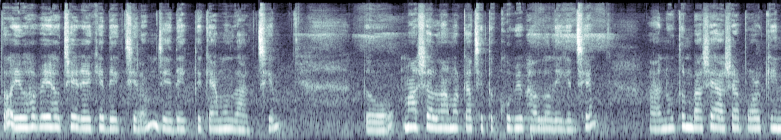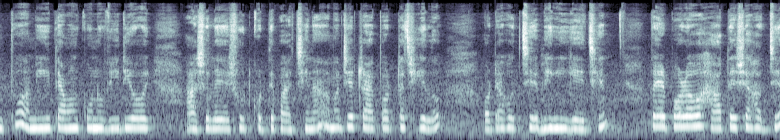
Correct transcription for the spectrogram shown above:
তো এভাবে হচ্ছে রেখে দেখছিলাম যে দেখতে কেমন লাগছে। তো মাশাল্লাহ আমার কাছে তো খুবই ভালো লেগেছে। আর নতুন বাসায় আসার পর কিন্তু আমি তেমন কোনো ভিডিও আসলে শ্যুট করতে পারছি না। আমার যে ট্রাইপডটা ছিল, ওটা হচ্ছে ভেঙে গিয়েছে। তো এরপরেও হাতের সাহায্যে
